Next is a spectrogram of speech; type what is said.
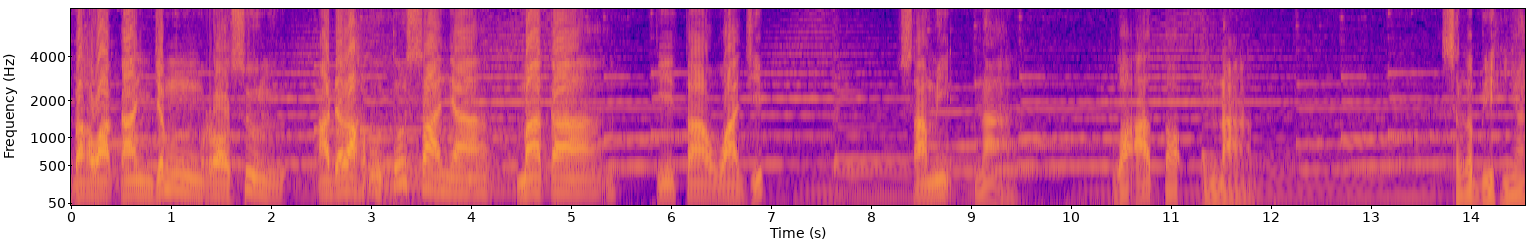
bahwa Kanjeng Rasul adalah utusannya, maka kita wajib. Sami'na wa atokna selebihnya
